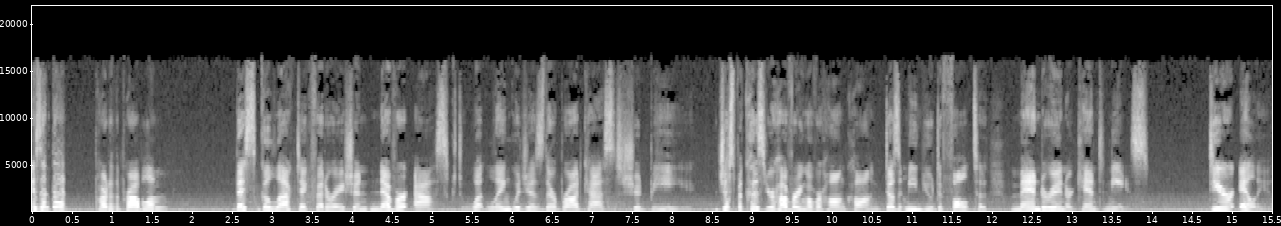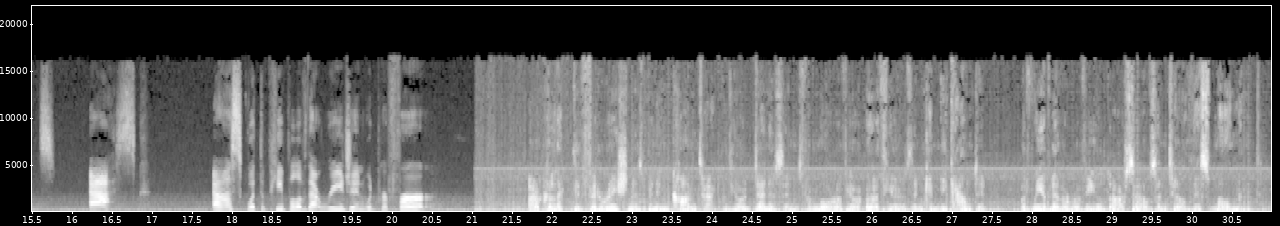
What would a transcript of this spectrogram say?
isn't that part of the problem? This Galactic Federation never asked what languages their broadcasts should be. Just because you're hovering over Hong Kong doesn't mean you default to Mandarin or Cantonese. Dear aliens, ask. Ask what the people of that region would prefer. Federation has been in contact with your denizens for more of your Earth years than can be counted, but we have never revealed ourselves until this moment.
